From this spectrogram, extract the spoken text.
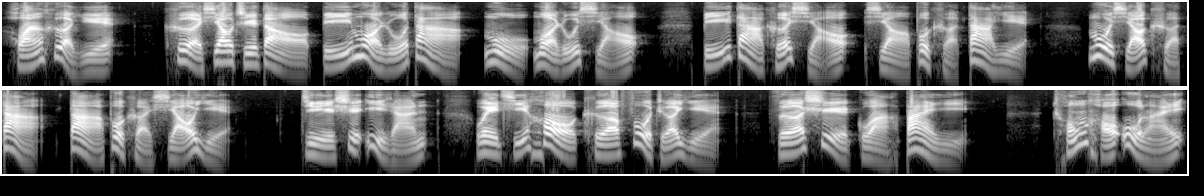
桓鹤曰：“克萧之道，鼻莫如大，目莫如小。鼻大可小，小不可大也；目小可大，大不可小也。举世亦然，为其后可复者也，则是寡败矣。”崇侯勿来，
